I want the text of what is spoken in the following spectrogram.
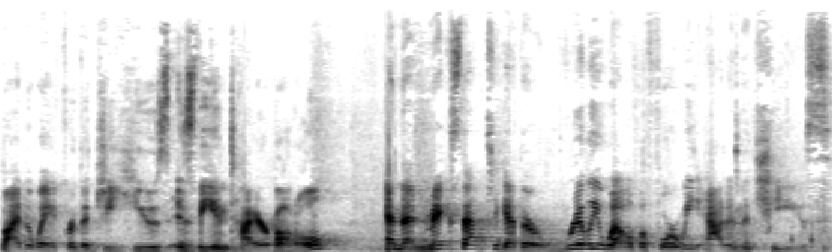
by the way, for the G Hughes is the entire bottle. And then mix that together really well before we add in the cheese.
